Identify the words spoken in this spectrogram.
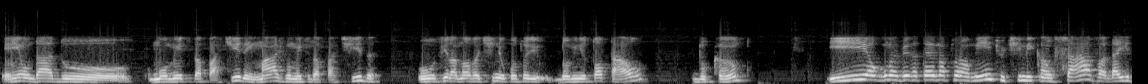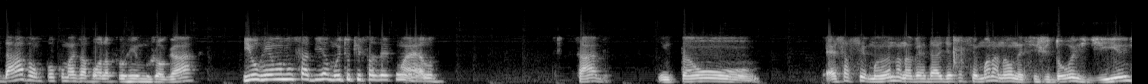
em um dado momento da partida, em mais momento da partida, o Vila Nova tinha o controle, domínio total do campo e algumas vezes até naturalmente o time cansava, daí dava um pouco mais a bola para o Remo jogar e o Remo não sabia muito o que fazer com ela, sabe? Então essa semana, na verdade essa semana não, nesses dois dias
